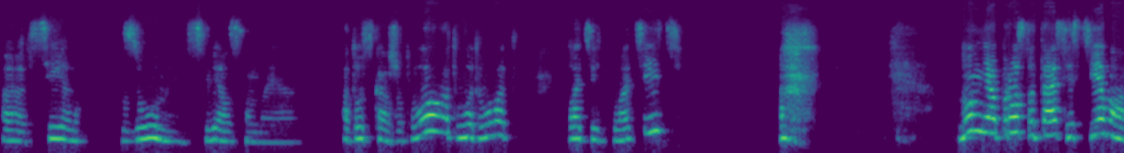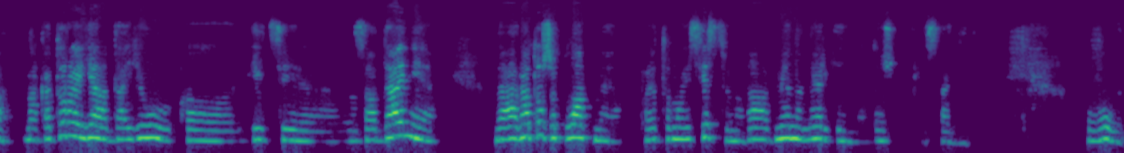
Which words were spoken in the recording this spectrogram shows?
а, все зоны связанные, а то скажут, вот, вот, вот, платить, платить. Но у меня просто та система, на которую я даю эти задания, да, она тоже платная, поэтому, естественно, да, обмен энергией должен происходить. Вот.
